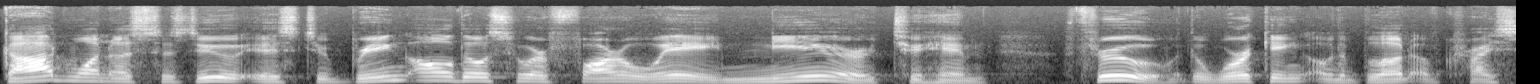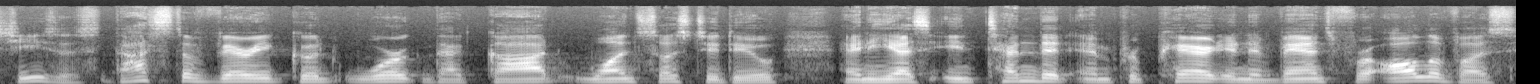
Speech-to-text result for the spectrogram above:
God wants us to do is to bring all those who are far away near to Him through the working of the blood of Christ Jesus. That's the very good work that God wants us to do, and He has intended and prepared in advance for all of us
